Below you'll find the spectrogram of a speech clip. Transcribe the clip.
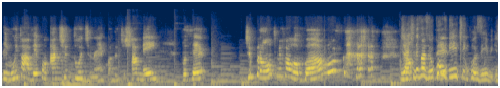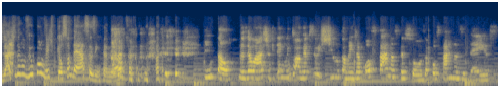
tem muito a ver com atitude, né. Quando eu te chamei, você de pronto me falou: vamos. Já te devolvi o convite, inclusive. Já te devolvi o convite, porque eu sou dessas, entendeu? então, mas eu acho que tem muito a ver com o seu estilo também de apostar nas pessoas, apostar nas ideias.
